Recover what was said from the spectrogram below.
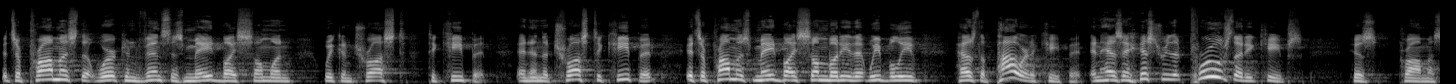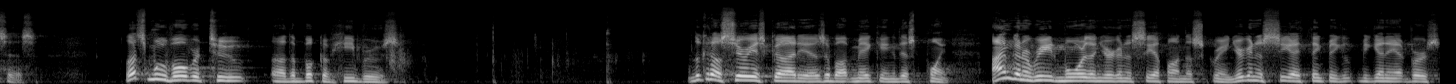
it's a promise that we're convinced is made by someone we can trust to keep it. And in the trust to keep it, it's a promise made by somebody that we believe has the power to keep it and has a history that proves that he keeps his promises. Let's move over to uh, the book of Hebrews. Look at how serious God is about making this point. I'm going to read more than you're going to see up on the screen. You're going to see, I think, beginning at verse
